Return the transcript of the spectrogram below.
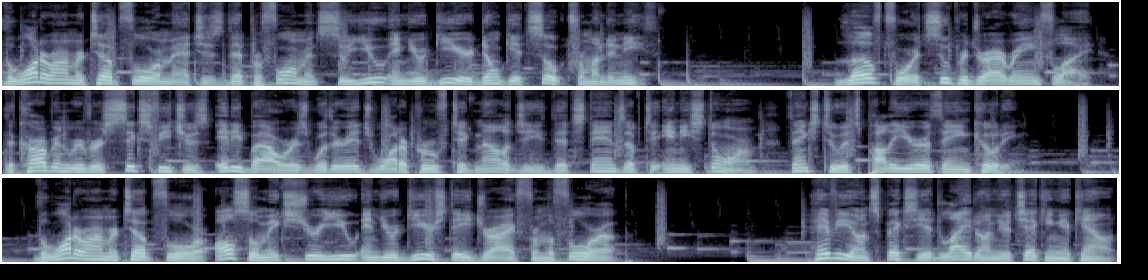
The Water Armor tub floor matches that performance so you and your gear don't get soaked from underneath. Loved for its super dry rainfly, the Carbon River 6 features Eddie Bauer's WeatherEdge waterproof technology that stands up to any storm thanks to its polyurethane coating. The Water Armor tub floor also makes sure you and your gear stay dry from the floor up. Heavy on specs yet light on your checking account,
